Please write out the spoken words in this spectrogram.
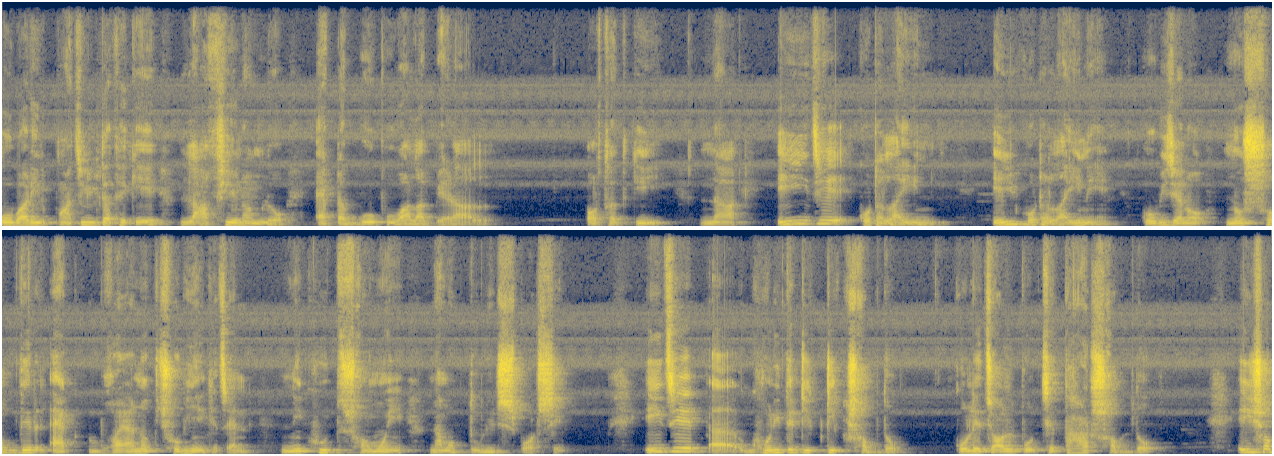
ও বাড়ির পাঁচিলটা থেকে লাফিয়ে নামলো একটা গোপওয়ালা বেড়াল। অর্থাৎ কি? না, এই যে কটা লাইন, এই কটা লাইনে কবি যেন নস্যব্দের এক ভয়ানক ছবি এঁকেছেন, নিখুঁত সময় নামক তুলির স্পর্শে। এই যে ঘড়িতে টিকটিক শব্দ, কোলে জল পড়ছে তার শব্দ, এই সব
